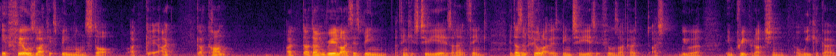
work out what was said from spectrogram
it feels like it's been non-stop. I, I, I can't. I, I don't realise there's been. I think it's two years. I don't think it doesn't feel like there's been two years. It feels like I, I we were in pre-production a week ago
